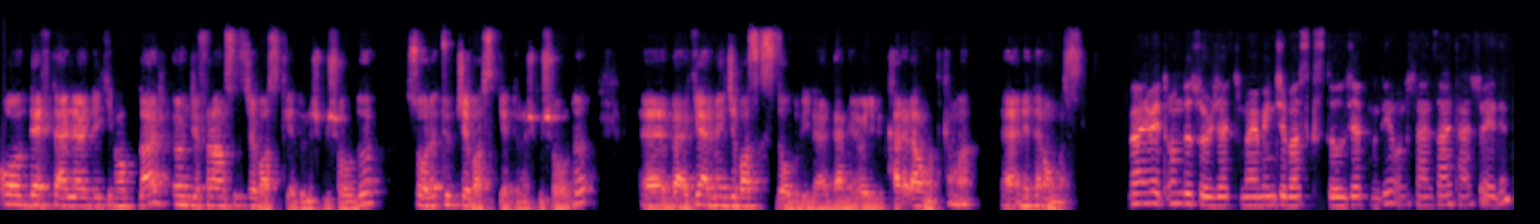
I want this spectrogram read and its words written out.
o defterlerdeki notlar önce Fransızca baskıya dönüşmüş oldu. Sonra Türkçe baskıya dönüşmüş oldu. E, belki Ermenice baskısı da olur ileride. Yani öyle bir karar almadık ama e, neden olmasın? Ben evet onu da soracaktım. Ermenice baskısı da olacak mı diye. Onu sen zaten söyledin.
